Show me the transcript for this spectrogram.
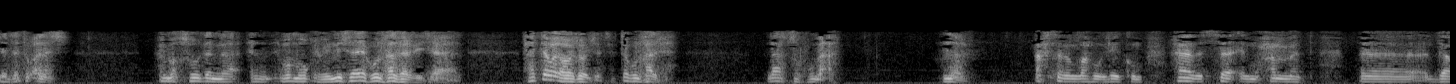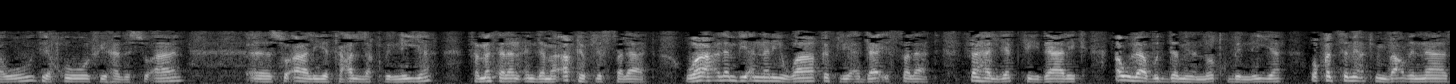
جدة أنس. المقصود أن موقف النساء يكون خلف الرجال حتى ولو زوجته تكون خلفه. لا تصف معه. نعم. أحسن الله إليكم. هذا السائل محمد آه، داود يقول في هذا السؤال آه، سؤالي يتعلق بالنية فمثلا عندما أقف للصلاة وأعلم بأنني واقف لأداء الصلاة فهل يكفي ذلك أو لا بد من النطق بالنية؟ وقد سمعت من بعض الناس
